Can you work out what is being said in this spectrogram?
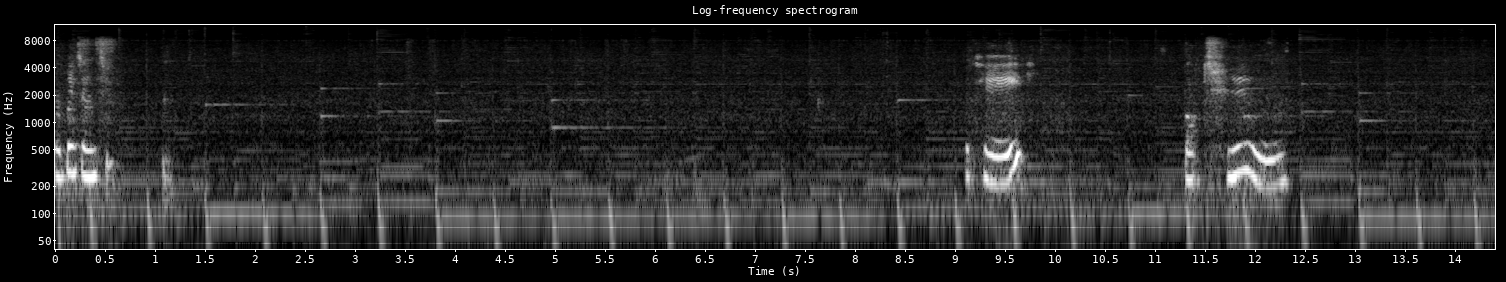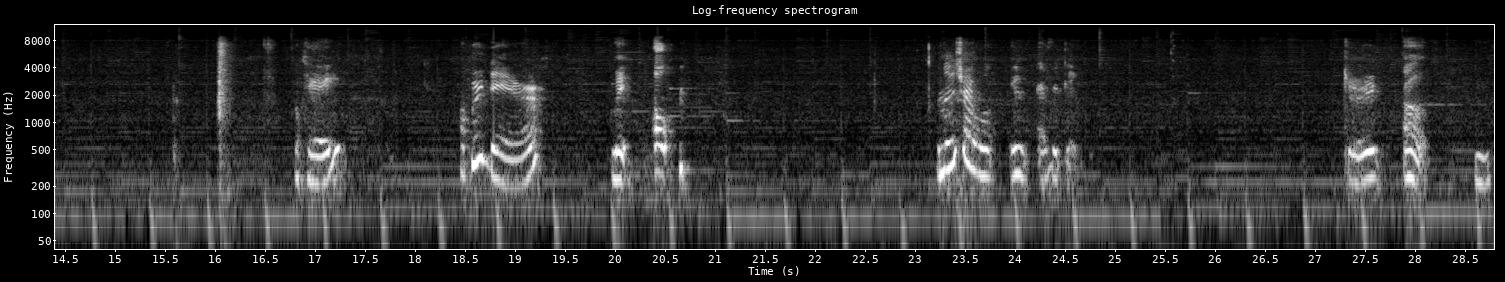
Represents Okay. Oh, two. Okay. Over there. Wait. Oh. I'm gonna try one in everything. Dirt. Oh. Hmm.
